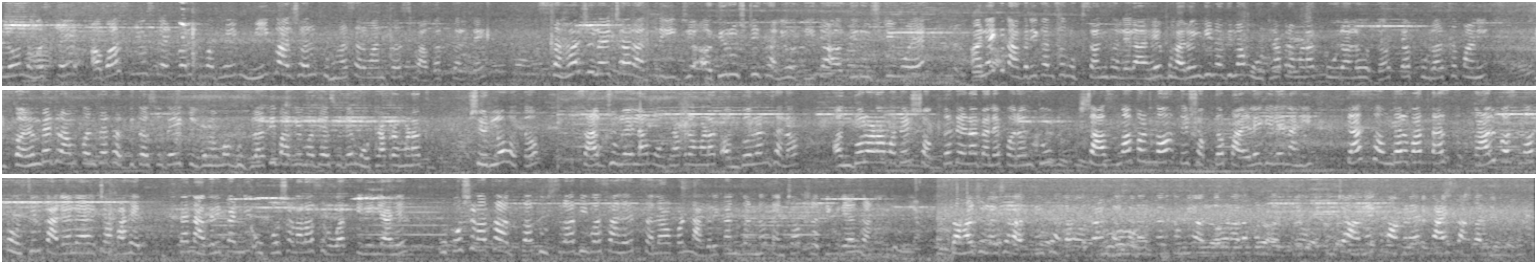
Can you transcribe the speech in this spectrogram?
Hello नमस्ते. आवाज news नेटवर्कमध्ये मी काजल तुम्हा सर्वांचं स्वागत करते. सहा जुलैच्या रात्री जी अतिवृष्टी झाली होती त्या अतिवृष्टीमुळे अनेक नागरिकांचं नुकसान झालेलं आहे. भारंगी नदीला मोठ्या प्रमाणात पूर आलं होतं. त्या पुराचं पाणी कळंबे ग्रामपंचायत हद्दीत असू दे किंवा मग गुजराती बागेमध्ये असू दे मोठ्या प्रमाणात शिरलं होतं. सात जुलैला मोठ्या प्रमाणात आंदोलन झालं. आंदोलनामध्ये शब्द देण्यात आले परंतु शासनाकडनं ते शब्द पाळले गेले नाही. त्याच संदर्भात त्याच कालपासून तहसील कार्यालयाच्या बाहेर त्या नागरिकांनी उपोषणाला सुरुवात केलेली आहे. उपोषणाचा आजचा दुसरा दिवस आहे. चला आपण नागरिकांकडनं त्यांच्या प्रतिक्रिया जाणून घेऊया. सहा जुलैच्या रात्री झाला होता आणि त्याच्यानंतर तुम्ही आंदोलनाला पण बसले होते. तुमच्या अनेक मागण्या काय सांगाल तुम्ही?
